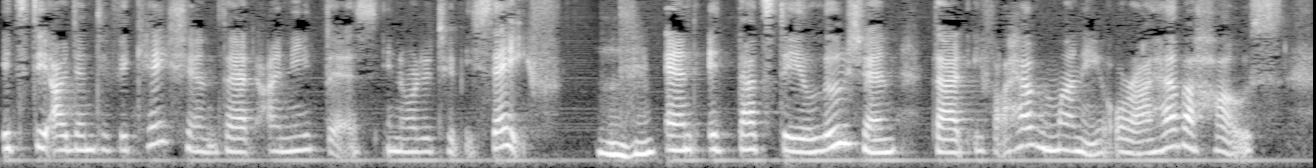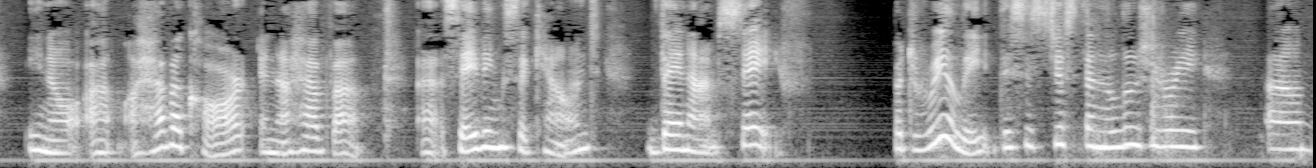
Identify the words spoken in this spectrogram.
It's the identification that I need this in order to be safe. And it, that's the illusion that if I have money or I have a house, you know, um, I have a car and I have a, a savings account, then I'm safe. But really, this is just an illusory um,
